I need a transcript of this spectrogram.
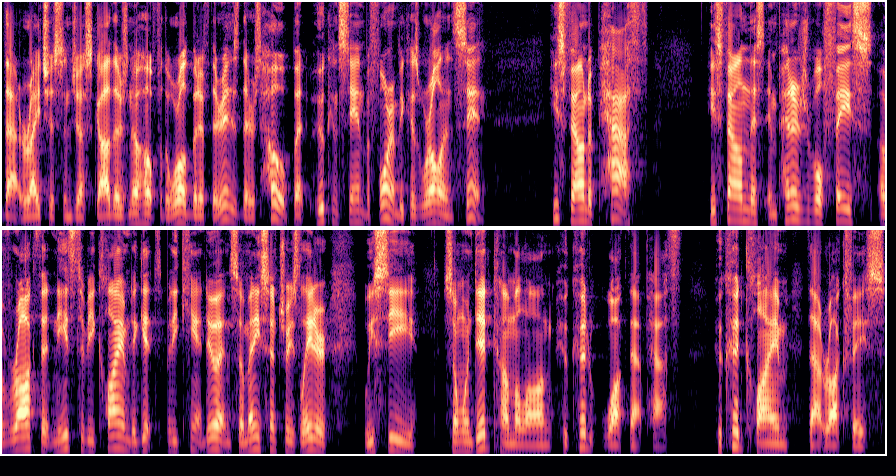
that righteous and just God, there's no hope for the world. But if there is, there's hope. But who can stand before him because we're all in sin? He's found a path. He's found this impenetrable face of rock that needs to be climbed to get, but he can't do it. And so many centuries later, we see someone did come along who could walk that path, who could climb that rock face.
